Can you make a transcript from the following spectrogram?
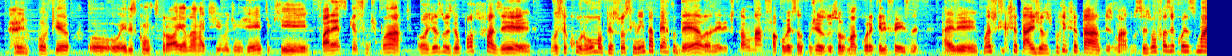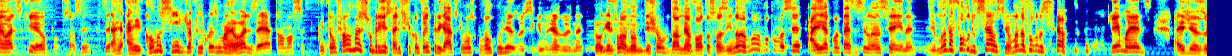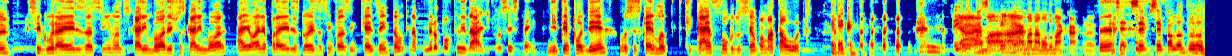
porque o, o, eles constroem a narrativa de um jeito que parece que assim, tipo, ah, ô Jesus, eu posso fazer você curou uma pessoa sem nem tá perto dela. Eles estavam conversando com Jesus sobre uma cura que ele fez, né? Aí ele, mas por que, que você tá aí, Jesus? Por que, que você tá abismado? Vocês vão fazer coisas maiores que eu, pô. Só se. Aí, como assim? A gente vai fazer coisas maiores? É, tal, nossa. Então fala mais sobre isso. Aí eles ficam tão intrigados que vão, vão com Jesus, seguindo Jesus, né? Porque ele falou: não, deixa eu dar minha volta sozinho. Não, eu vou, eu vou com você. Aí acontece esse lance aí, né? De manda fogo do céu, Senhor, manda fogo do céu. Queima eles. Aí Jesus segura eles assim, manda os caras embora, deixa os caras embora. Aí olha para eles dois assim e fala assim: quer dizer então que na primeira oportunidade que vocês têm de ter poder, vocês querem que caia fogo do céu para matar o outro. Tem a arma, a arma na mão do macaco, né? Você é. falou do.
